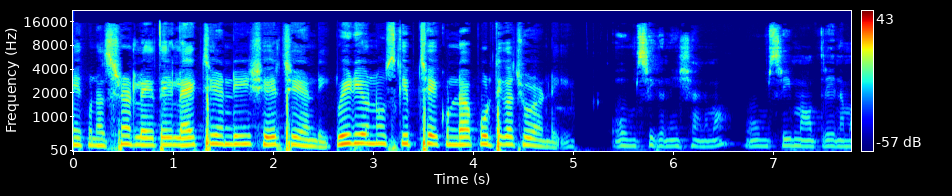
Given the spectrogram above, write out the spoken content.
మీకు నచ్చినట్లయితే లైక్ చేయండి షేర్ చేయండి. వీడియోను స్కిప్ చేయకుండా పూర్తిగా చూడండి. ఓం శ్రీ గణేష్ నమ ఓం శ్రీ మాత్రే నమ.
